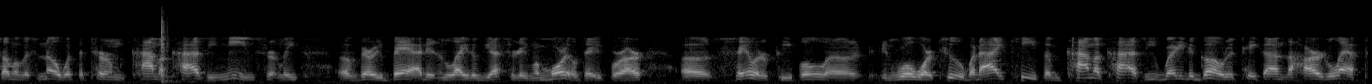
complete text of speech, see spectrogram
some of us know what the term kamikaze means, certainly uh, very bad in light of yesterday, Memorial Day, for our uh, sailor people uh, in World War II. But I, Keith, am kamikaze, ready to go to take on the hard left.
